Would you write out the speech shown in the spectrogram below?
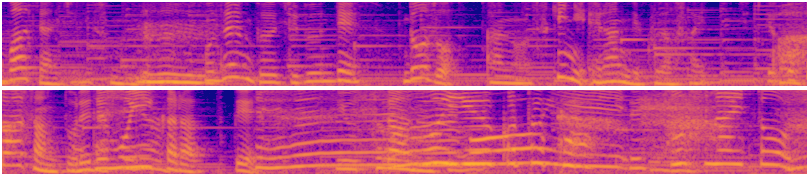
おばあちゃん家に住むのか、もう全部自分でどうぞあの好きに選んでくださいって言ってお母さんどれでもいいからって言ったんですそういうことか。でそうしないとうち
